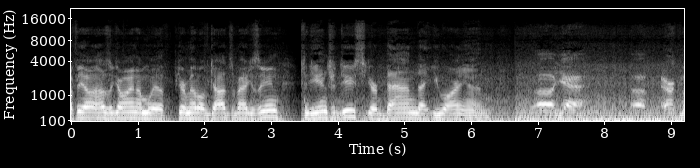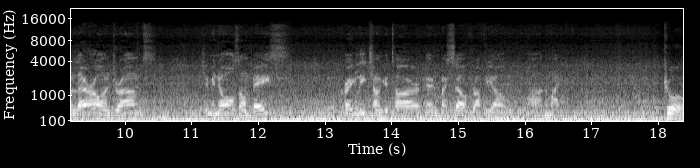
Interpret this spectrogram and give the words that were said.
Raphael, how's it going? I'm with Pure Metal of Gods magazine. Can you introduce your band that you are in? Uh, yeah. Uh, Eric Mulero on drums, Jimmy Knowles on bass, Craig Leach on guitar, and myself, Raphael, on the mic. Cool.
